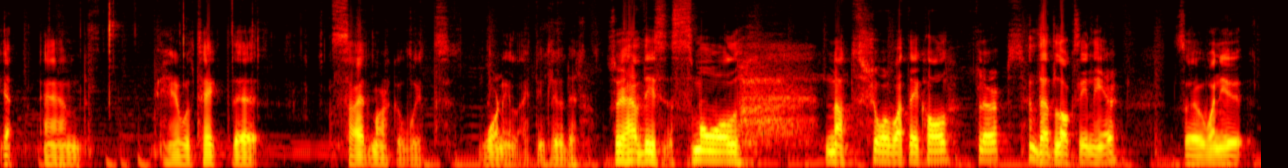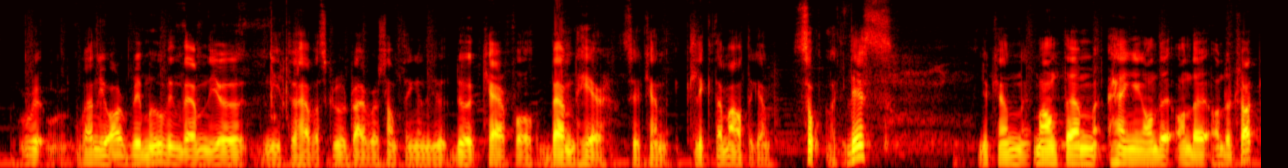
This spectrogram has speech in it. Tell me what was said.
Yeah, and here we'll take the side marker with warning light included. So you have these small, not sure what they call, flirps that locks in here. So when you when you are removing them, you need to have a screwdriver or something and you do a careful bend here so you can click them out again. So like this, you can mount them hanging on the, on the, on the truck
